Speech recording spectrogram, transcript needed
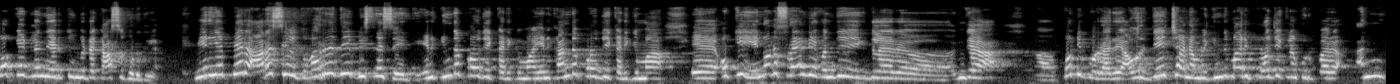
பாக்கெட்ல இருந்து எடுத்து உங்ககிட்ட காசு கொடுக்கல. நிறைய பேர் அரசியலுக்கு வர்றதே பிசினஸ் இருக்கு. எனக்கு இந்த ப்ராஜெக்ட் கிடைக்குமா? எனக்கு அந்த ப்ராஜெக்ட் கிடைக்குமா? ஓகே என்னோட ஃப்ரெண்டே வந்து இதுல இங்க போட்டி போடுறாரு. அவர் ஜெயிச்சா நம்மளுக்கு இந்த மாதிரி ப்ராஜெக்ட்லாம் கொடுப்பாரு. அந்த-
